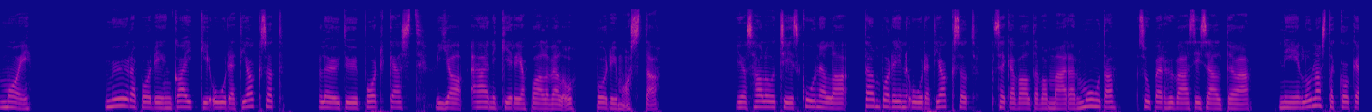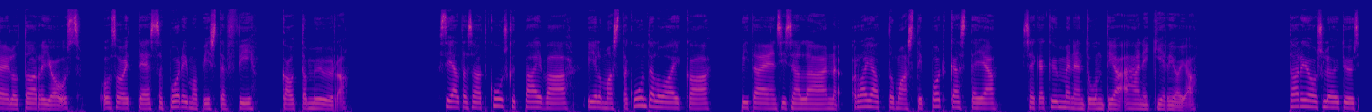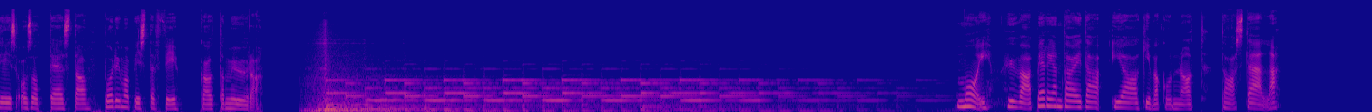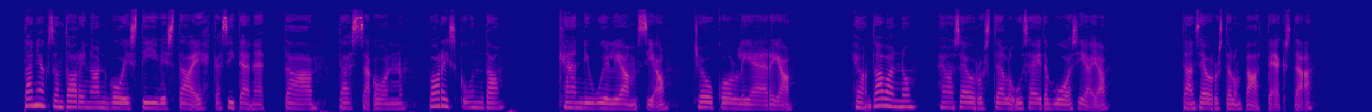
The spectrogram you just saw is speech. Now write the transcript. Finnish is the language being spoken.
Moi! Myyräpodin kaikki uudet jaksot löytyy podcast- ja äänikirjapalvelu Podimosta. Jos haluat siis kuunnella tämän podin uudet jaksot sekä valtavan määrän muuta superhyvää sisältöä, niin lunasta kokeilutarjous osoitteessa podimo.fi kautta myyrä. Sieltä saat 60 päivää ilmasta kuunteluaikaa, pitäen sisällään rajattomasti podcasteja sekä 10 tuntia äänikirjoja. Tarjous löytyy siis osoitteesta podimo.fi kautta myyrä. Moi, hyvää perjantaita ja kiva kun oot taas täällä. Tämän jakson tarinan voisi tiivistää ehkä siten, että tässä on pariskunta, Candy Williams ja Joe Collier ja he on tavannut, he on seurustellut useita vuosia ja tämän seurustelun päätteeksi tämä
